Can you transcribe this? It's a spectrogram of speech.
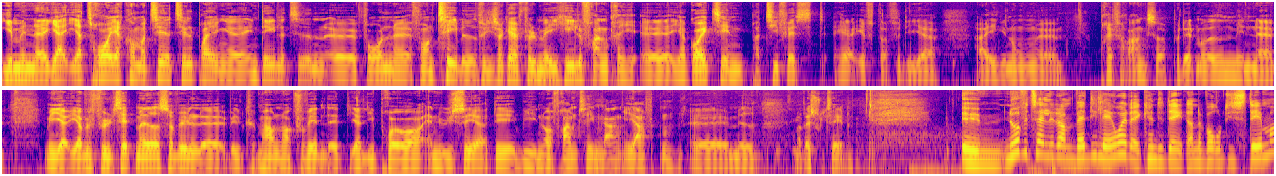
Jamen, øh, jeg, jeg tror, jeg kommer til at tilbringe øh, en del af tiden øh, foran, øh, foran tv'et, fordi så kan jeg følge med i hele Frankrig. Øh, jeg går ikke til en partifest herefter, fordi jeg har ikke nogen øh, præferencer på den måde, men, øh, men jeg, jeg vil følge tæt med, og så vil, øh, vil København nok forvente, at jeg lige prøver at analysere det, vi når frem til en gang i aften øh, med, med resultatet. Øhm, nu har vi talt lidt om, hvad de laver i dag, kandidaterne, hvor de stemmer,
